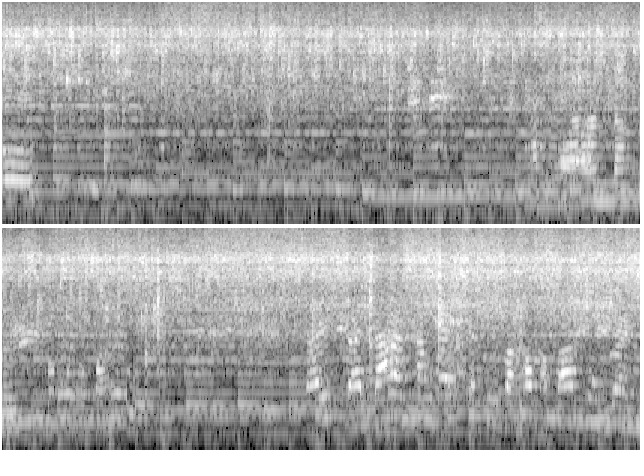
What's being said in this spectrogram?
Oh. Dahan lang guys, baka mapasok. Guys, dandahan lang guys kasi baka mapasok guys.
